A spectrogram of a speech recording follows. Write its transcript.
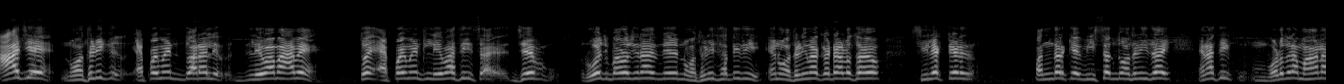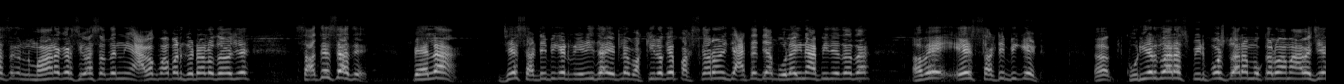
આ જે નોંધણી એપોઇન્ટમેન્ટ દ્વારા લેવામાં આવે, તો એપોઇન્ટમેન્ટ લેવાથી જે રોજબરોજના જે નોંધણી થતી હતી, એ નોંધણીમાં ઘટાડો થયો. સિલેક્ટેડ પંદર કે વીસ જ નોંધણી થઈ. એનાથી વડોદરા મહાનગર મહાનગર સેવા સદનની આવકમાં પણ ઘટાડો થયો છે. સાથે સાથે પહેલાં જે સર્ટિફિકેટ રેડી થાય એટલે વકીલો કે પક્ષકારોને જાતે ત્યાં બોલાવીને આપી દેતા હતા. હવે એ સર્ટિફિકેટ કુરિયર દ્વારા સ્પીડ પોસ્ટ દ્વારા મોકલવામાં આવે છે.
